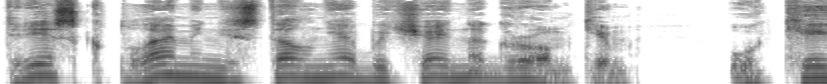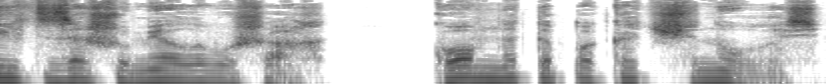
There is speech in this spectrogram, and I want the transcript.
Треск пламени стал необычайно громким. У Кейт зашумело в ушах. Комната покачнулась.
